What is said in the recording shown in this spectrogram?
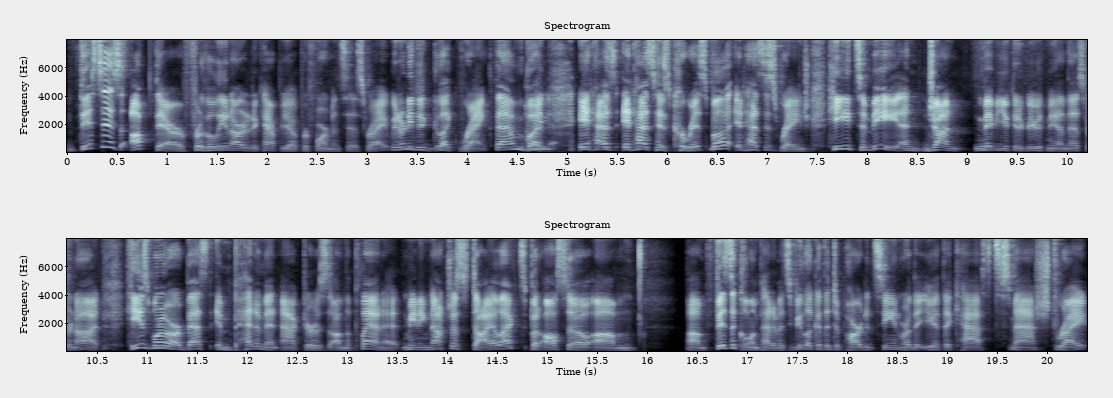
this is up there for the Leonardo DiCaprio performances, right? We don't need to like rank them, but mean- it has it has his charisma, it has his range. He to me, and John, maybe you can agree with me on this or not. He's one of our best impediment actors on the planet, meaning not just dialects, but also um um, physical impediments. If you look at the Departed scene where the, you get the cast smashed, right?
